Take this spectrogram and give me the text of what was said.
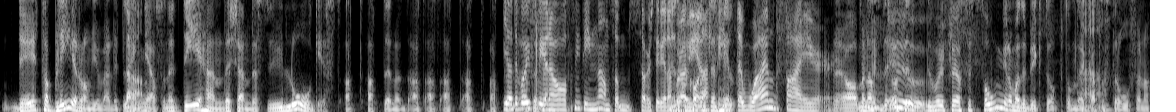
Det etablerar de ju väldigt länge. Alltså när det hände kändes det ju logiskt att, att den, att, att, att, att, att Ja, det var ju att den- flera avsnitt innan som Cersei redan Ja, började kolla, finns det wildfire? Ja, men alltså det, alltså det var ju flera säsonger de hade byggt upp de där katastroferna.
